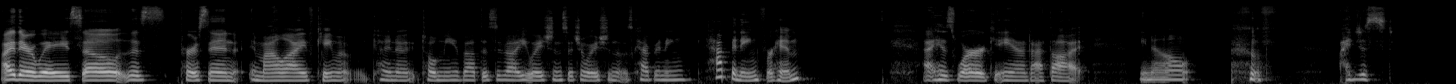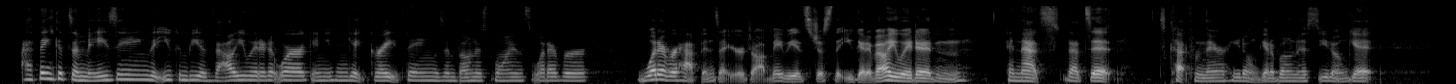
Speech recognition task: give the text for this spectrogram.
Either way, so this person in my life came up kind of told me about this evaluation situation that was happening happening for him at his work and I thought, you know, I just I think it's amazing that you can be evaluated at work and you can get great things and bonus points whatever whatever happens at your job. Maybe it's just that you get evaluated and and that's that's it. It's cut from there. You don't get a bonus, you don't get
